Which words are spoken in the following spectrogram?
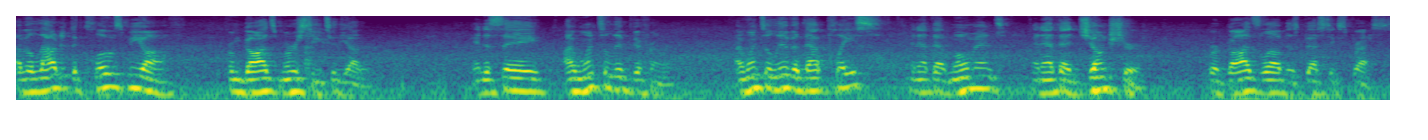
I've allowed it to close me off from God's mercy to the other? And to say, I want to live differently. I want to live at that place and at that moment and at that juncture where God's love is best expressed.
